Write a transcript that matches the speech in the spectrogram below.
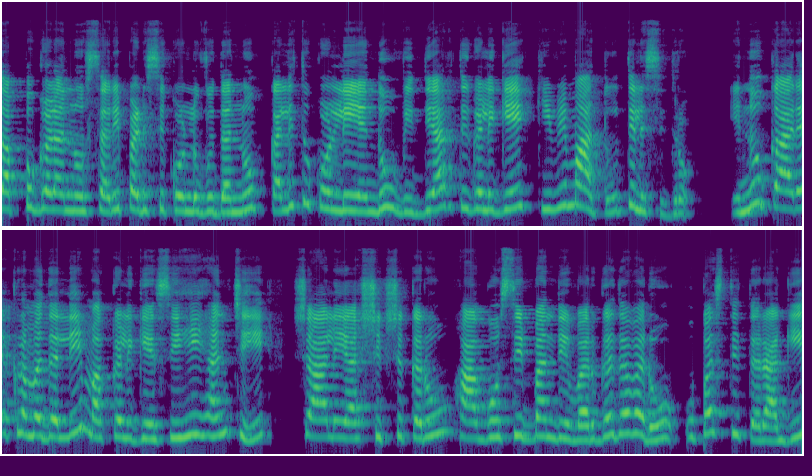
ತಪ್ಪುಗಳನ್ನು ಸರಿಪಡಿಸಿಕೊಳ್ಳುವುದನ್ನು ಕಲಿತುಕೊಳ್ಳಿ ಎಂದು ವಿದ್ಯಾರ್ಥಿಗಳಿಗೆ ಕಿವಿಮಾತು ತಿಳಿಸಿದರು. ಇನ್ನು ಕಾರ್ಯಕ್ರಮದಲ್ಲಿ ಮಕ್ಕಳಿಗೆ ಸಿಹಿ ಹಂಚಿ ಶಾಲೆಯ ಶಿಕ್ಷಕರು ಹಾಗೂ ಸಿಬ್ಬಂದಿ ವರ್ಗದವರು ಉಪಸ್ಥಿತರಾಗಿ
